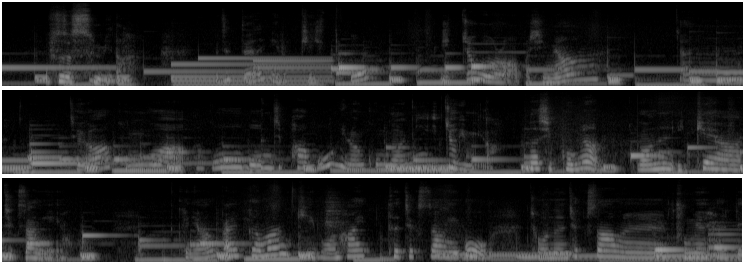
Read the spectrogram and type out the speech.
없어졌습니다. 어쨌든 이렇게 있고 이쪽으로 와보시면 짠 제가 공부하고 뭐 편집하고 이런 공간이 이쪽입니다. 하나씩 보면 이거는 이케아 책상이에요. 그냥 깔끔한 기본 화이트 책상이고 저는 책상을 구매할 때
